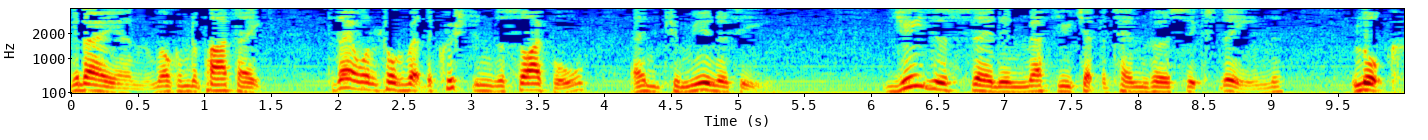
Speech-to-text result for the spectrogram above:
G'day and welcome to Partake. Today I want to talk about the Christian disciple and community. Jesus said in Matthew chapter 10 verse 16, Look,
